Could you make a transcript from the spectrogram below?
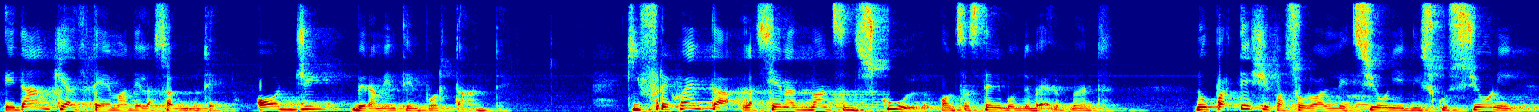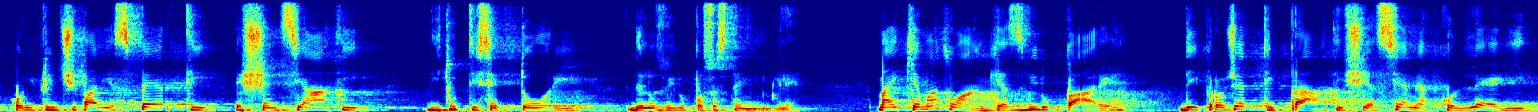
ed anche al tema della salute, oggi veramente importante. Chi frequenta la Siena Advanced School on Sustainable Development non partecipa solo a lezioni e discussioni con i principali esperti e scienziati di tutti i settori dello sviluppo sostenibile, ma è chiamato anche a sviluppare dei progetti pratici assieme a colleghi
